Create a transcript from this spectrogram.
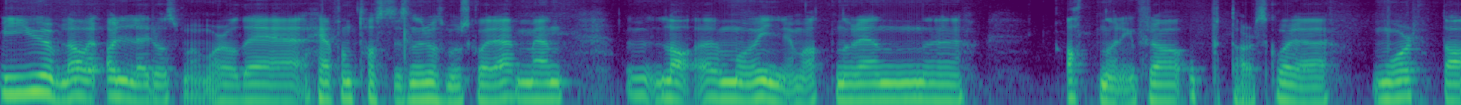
Vi jubler over alle Rosenborg-mål, og det er helt fantastisk når Rosenborg skårer, men la, må jo innrømme at når en eh, 18-åring fra Oppdal skårer mål, da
